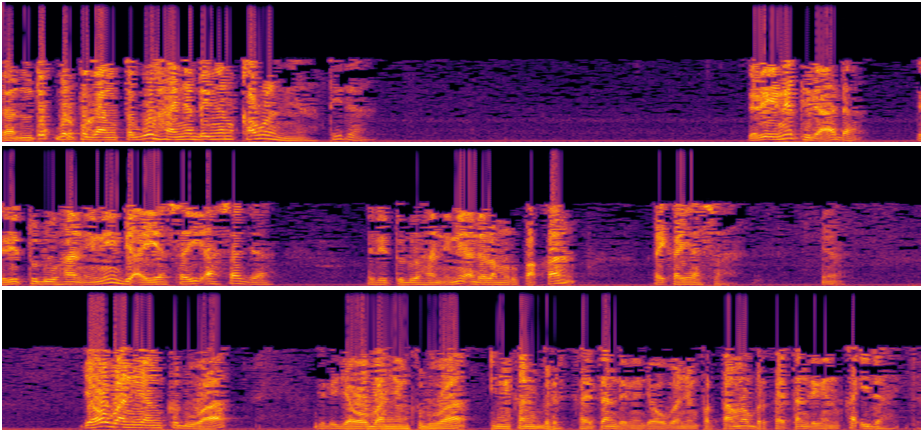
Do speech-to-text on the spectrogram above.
dan untuk berpegang teguh hanya dengan kaulnya tidak jadi ini tidak ada jadi tuduhan ini diayasaiah saja. Jadi tuduhan ini adalah merupakan rekayasa. Ya. Jawaban yang kedua, jadi jawaban yang kedua ini kan berkaitan dengan jawaban yang pertama berkaitan dengan kaidah itu.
